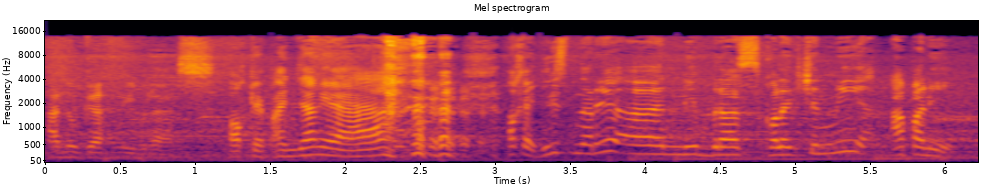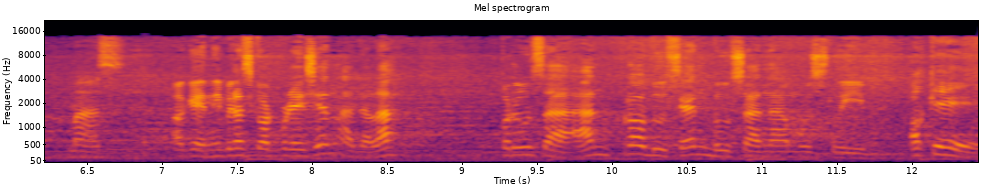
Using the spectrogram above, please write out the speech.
Anugrah Nibras. Oke, panjang ya. Oke, jadi sebenarnya uh, Nibras Collection ini apa nih, Mas? Oke, Nibras Corporation adalah perusahaan produsen busana muslim. Oke.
